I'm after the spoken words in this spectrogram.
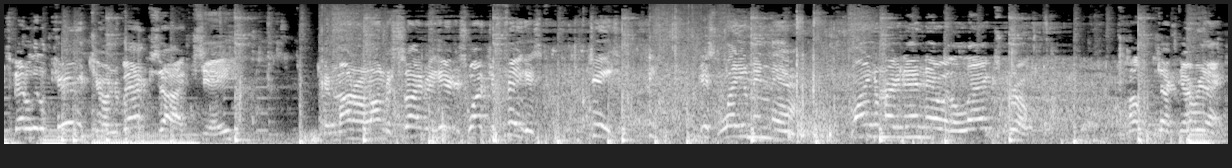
It's got a little curvature on the backside, see? Can mount along the side right here. Just watch your fingers. Jeez. Just lay them in there. Wind them right in there with a lag stroke. Help protect everything.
